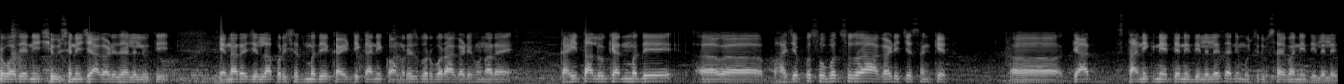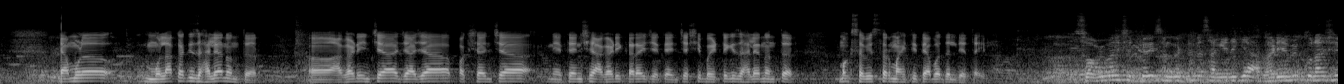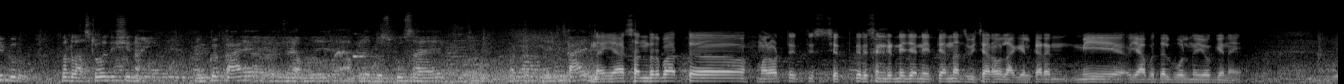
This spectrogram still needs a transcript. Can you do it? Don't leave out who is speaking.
Speaker 1: राष्ट्रवादी आणि शिवसेनेची आघाडी झालेली होती. येणाऱ्या जिल्हा परिषदमध्ये काही ठिकाणी काँग्रेसबरोबर आघाडी होणार आहे. काही तालुक्यांमध्ये भाजपसोबतसुद्धा आघाडीचे संकेत अ, त्या स्थानिक नेत्यांनी दिलेले आहेत आणि मुश्रीफ साहेबांनी दिलेले आहेत. त्यामुळं मुलाखती झाल्यानंतर आघाडींच्या ज्या ज्या पक्षांच्या नेत्यांशी आघाडी करायची त्यांच्याशी बैठकी झाल्यानंतर मग सविस्तर माहिती त्याबद्दल देता येईल.
Speaker 2: स्वाभिमानी शेतकरी संघटनेने सांगितले की आघाडी आम्ही कुणाशीही करू पण राष्ट्रवादीशी नाही. नेमकं काय आपलं धुसफूस आहे? काय?
Speaker 1: नाही या संदर्भात मला वाटतं ते शेतकरी संघटनेच्या नेत्यांनाच विचारावं लागेल कारण मी याबद्दल बोलणं योग्य नाही.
